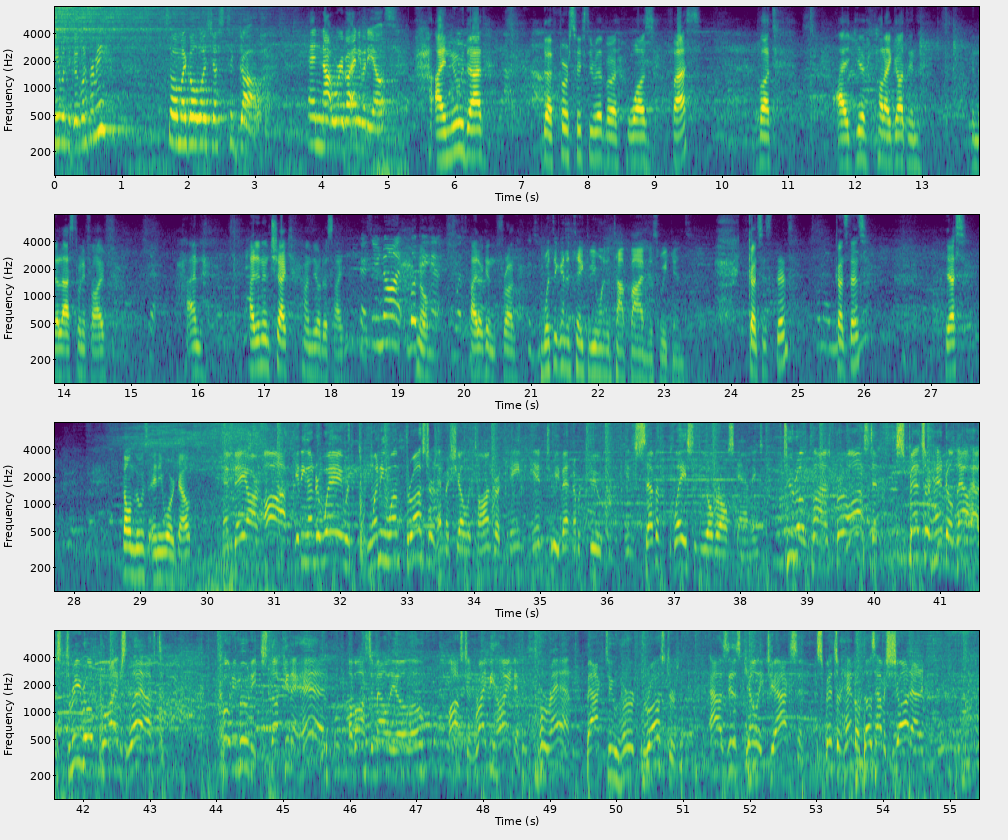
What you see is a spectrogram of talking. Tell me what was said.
knew was a good one for me. So my goal was just to go and not worry about anybody else. I knew that the first 50 rep were- was fast, but I give all I got in in the last 25, and I didn't check on the other side. Okay, so you're not looking No, at what's I look in the front. What's it going to take to be one of the top five this weekend? Consistent, constant. Yes. Don't lose any workout. And they are off, getting underway with 21 thrusters. And Michele Letendre came into event number two in seventh place in the overall standings. Two rope climbs for Austin. Spencer Hendel now has three rope climbs left. Cody Mooney stuck in ahead of Austin Malleolo. Austin right behind him. Horan back to her thrusters, as is Kelley Jackson. Spencer Hendel does have a shot at it.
